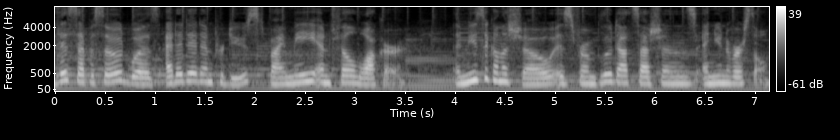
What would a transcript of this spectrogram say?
This episode was edited and produced by me and Phil Walker, and music on the show is from Blue Dot Sessions and Universal.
